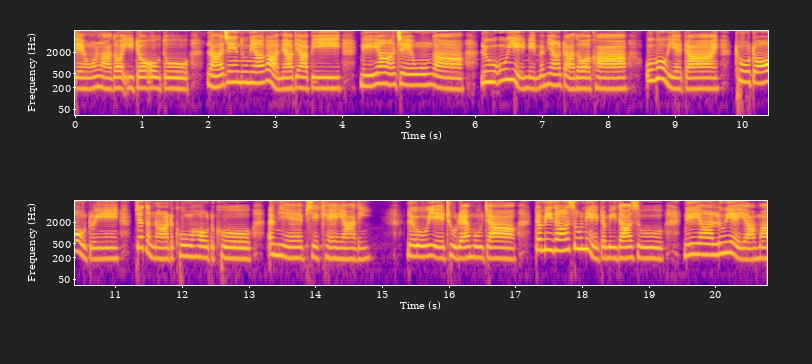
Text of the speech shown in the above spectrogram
ကျဲဝန်းလာသောဤတော်အုပ်တို့လာခြင်းသူများကများပြားပြီးနေရအကျဲဝန်းကလူဦးရေနှင့်မမျှတာသောအခါဥပုပ်ရတိုင်းထိုတော်အုပ်တွင်ပြဿနာတစ်ခုမဟုတ်တစ်ခု အမြဲဖြစ်ခဲ့ရသည်လူဦးရေထူထမ်းမှုကြောင့်တမိသားစုနှင့်တမိသားစု နေရလူရဲ့ရာမှ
